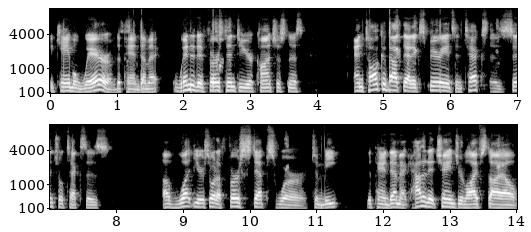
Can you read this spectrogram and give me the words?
became aware of the pandemic. When did it first enter your consciousness? and talk about that experience in Texas, Central Texas, of what your sort of first steps were to meet the pandemic. How did it change your lifestyle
